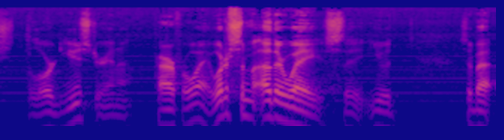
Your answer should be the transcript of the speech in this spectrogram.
She, the Lord used her in a powerful way. What are some other ways that you would? It's about.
